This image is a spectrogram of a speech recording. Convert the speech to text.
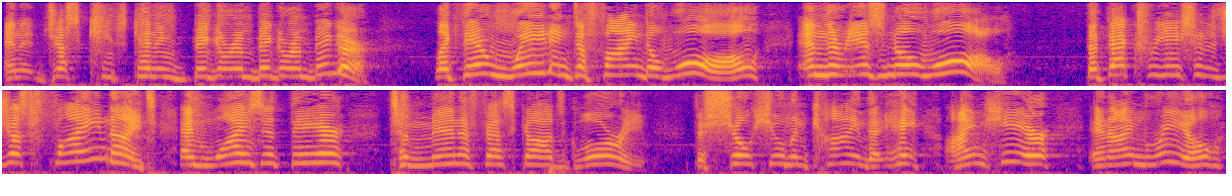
and it just keeps getting bigger and bigger and bigger. Like they're waiting to find a wall, and there is no wall. That that creation is just finite. And why is it there? To manifest God's glory, to show humankind that, hey, I'm here and I'm real,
